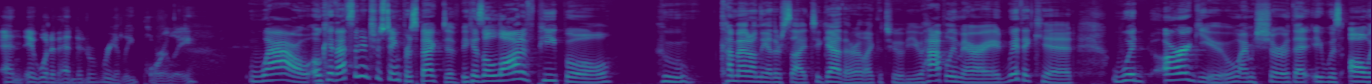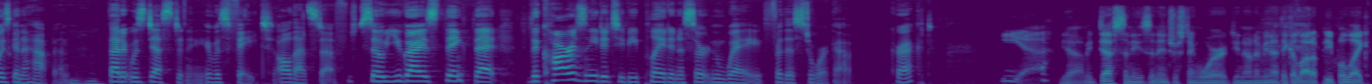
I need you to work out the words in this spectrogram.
and it would have ended really poorly Wow. Okay, that's an interesting perspective because a lot of people who come out on the other side together, like the two of you, happily married with a kid, would argue, I'm sure, that it was always going to happen, that it was destiny, it was fate, all that stuff. So you guys think that the cards needed to be played in a certain way for this to work out, correct? yeah Yeah, I mean, destiny is an interesting word. You know what I mean? I think a lot of people like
